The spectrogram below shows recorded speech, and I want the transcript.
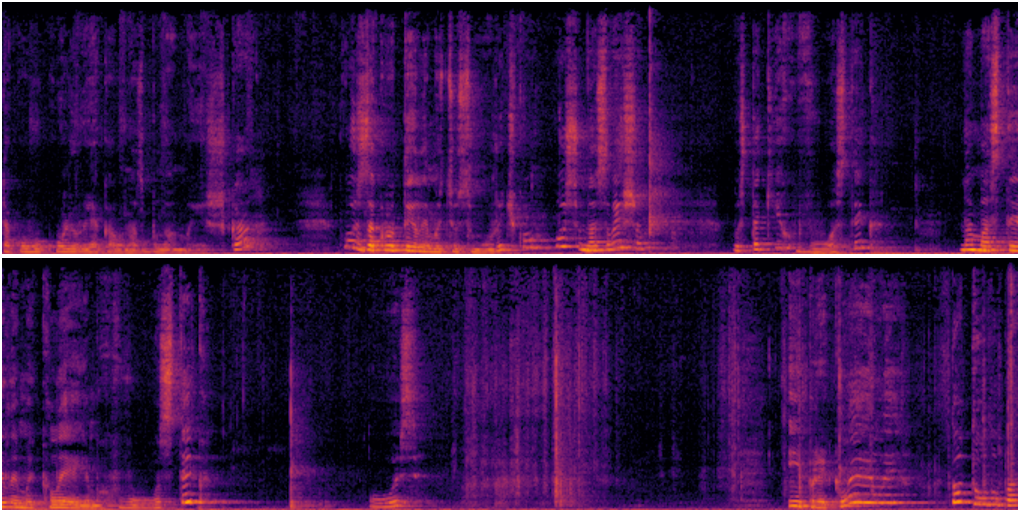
Такого кольору, яка у нас була мишка. Ось закрутили ми цю смужечку. Ось у нас вийшов ось такий хвостик. Намастили ми клеєм хвостик. Ось. І приклеїли до тулуба.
